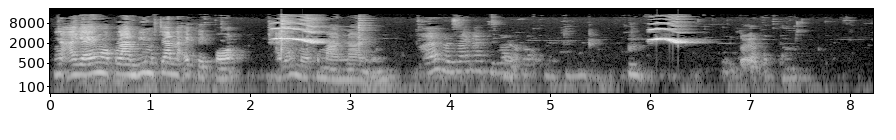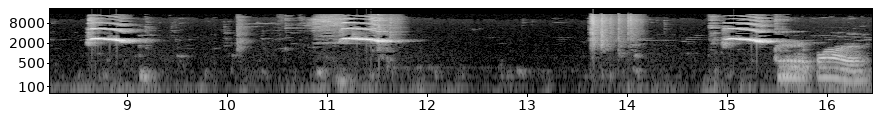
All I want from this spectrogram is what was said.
Nya ayahnya mau kelambi mesti anaknya tekok. Ayah mau ke mana ya? Eh biasanya kan cuma Gerpol.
